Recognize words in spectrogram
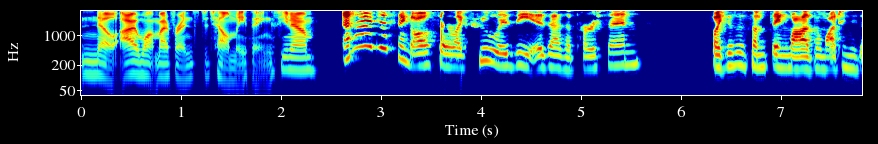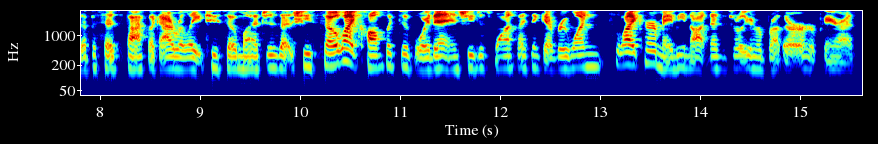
no, I want my friends to tell me things, you know? And I just think also like who Lizzie is as a person like this is something while I've been watching these episodes back, like I relate to so much is that she's so like conflict avoidant and she just wants, I think, everyone to like her, maybe not necessarily her brother or her parents,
